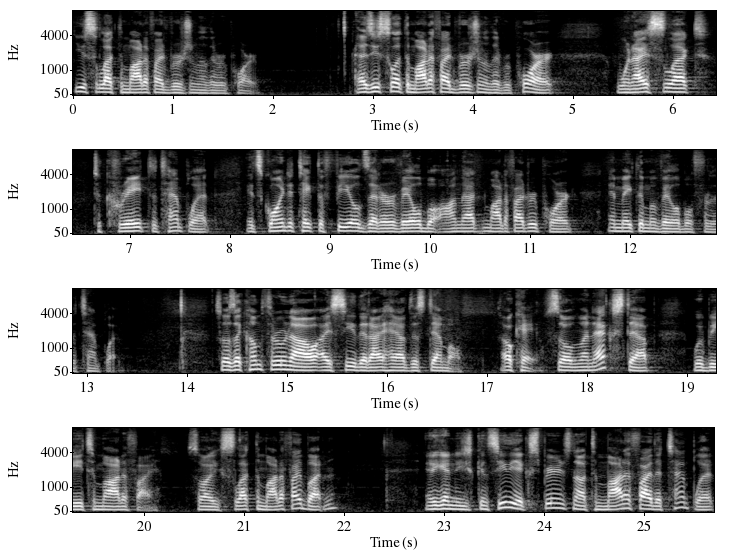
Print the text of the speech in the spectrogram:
you select the modified version of the report. As you select the modified version of the report, when I select to create the template, it's going to take the fields that are available on that modified report and make them available for the template. So as I come through now, I see that I have this demo. Okay, so my next step would be to modify. So I select the Modify button. And again, you can see the experience now to modify the template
